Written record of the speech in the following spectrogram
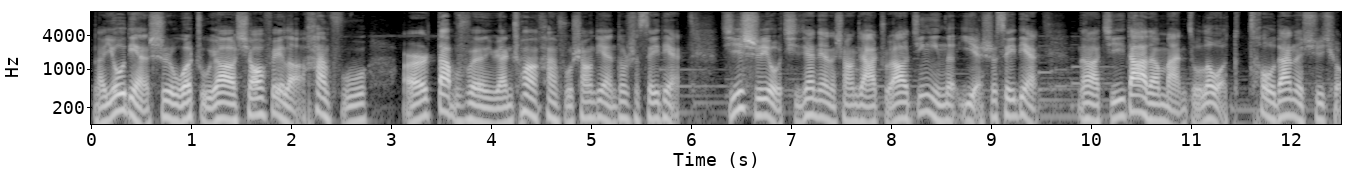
那优点是我主要消费了汉服，而大部分原创汉服商店都是 C 店，即使有旗舰店的商家，主要经营的也是 C 店，那极大的满足了我凑单的需求。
